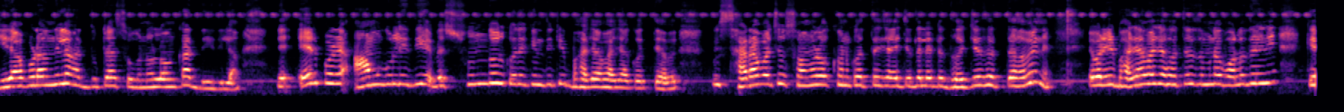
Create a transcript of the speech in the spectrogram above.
জিরা ফোড়ন দিলাম, আর দুটা শুকনো লঙ্কা দিয়ে দিলাম। দিয়ে এরপরে আমগুলি দিয়ে বেশ সুন্দর করে কিন্তু এটি ভাজা ভাজা করতে হবে। তুমি সারা বছর সংরক্ষণ করতে চাইছো, তাহলে একটু ধৈর্য ধরতে হবে না? এবার এই ভাজা ভাজা হতে তোমরা বলো দেখিনি কে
